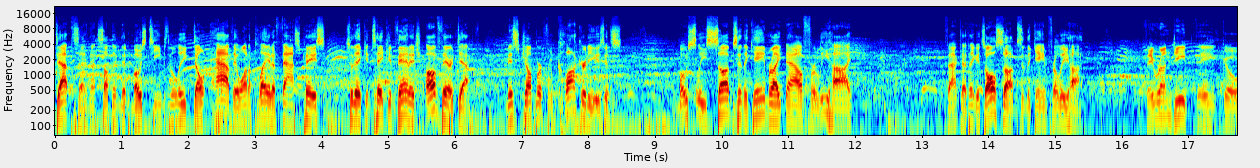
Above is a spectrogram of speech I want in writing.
depth, saying that's something that most teams in the league don't have. They want to play at a fast pace so they can take advantage of their depth. Missed jumper from Clockerties. It's mostly subs in the game right now for Lehigh. In fact, I think it's all subs in the game for Lehigh. They run deep. They go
